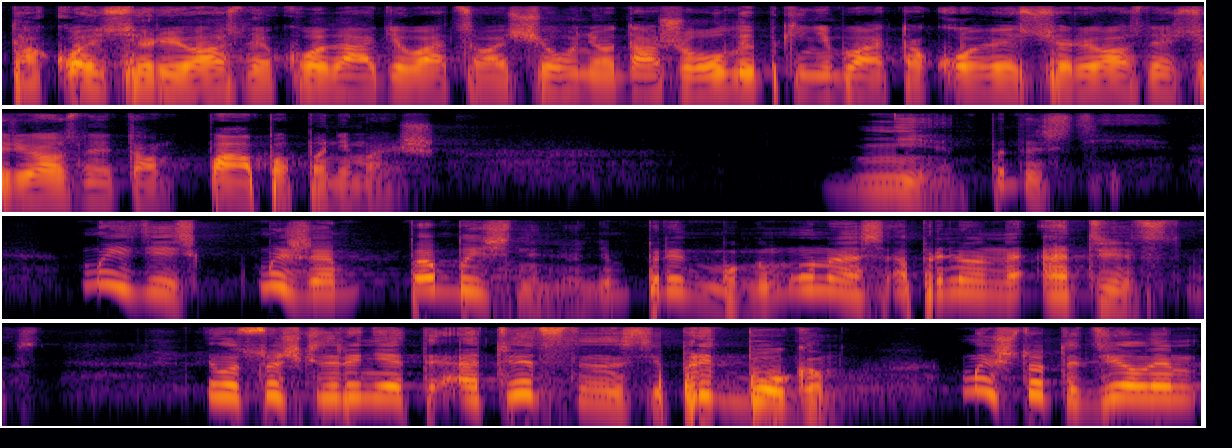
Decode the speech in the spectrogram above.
Такой серьезный, куда одеваться, вообще у него даже улыбки не бывает, такой весь серьезный, серьезный там папа, понимаешь? Нет, подожди. Мы здесь, мы же обычные люди, пред Богом. У нас определенная ответственность. И вот с точки зрения этой ответственности пред Богом мы что-то делаем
